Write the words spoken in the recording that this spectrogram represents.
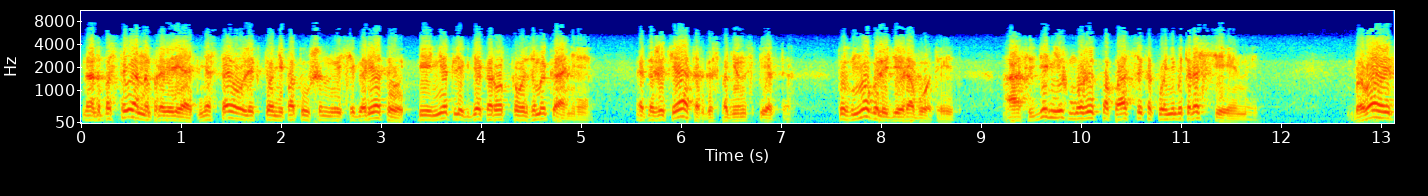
Надо постоянно проверять, не оставил ли кто непотушенную сигарету и нет ли где короткого замыкания. Это же театр, господин инспектор. Тут много людей работает, а среди них может попасться какой-нибудь рассеянный. Бывает,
